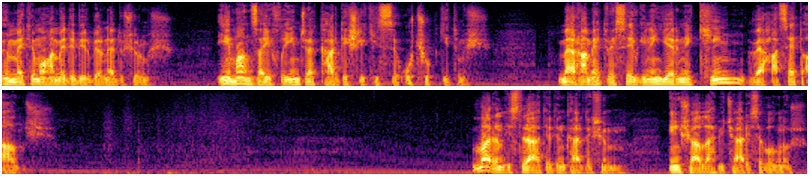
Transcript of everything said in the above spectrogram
ümmeti Muhammed'i birbirine düşürmüş. İman zayıflayınca kardeşlik hissi uçup gitmiş. Merhamet ve sevginin yerini kin ve haset almış. Varın istirahat edin kardeşim. İnşallah bir çaresi bulunur.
